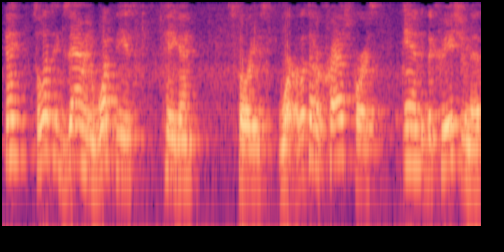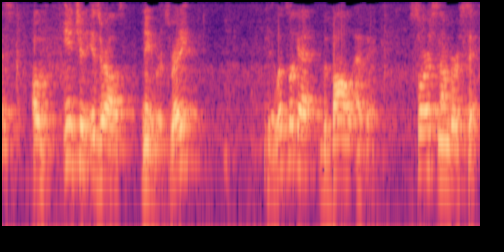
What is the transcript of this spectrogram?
Okay, so let's examine what these pagan stories were. Let's have a crash course in the creation myths of ancient Israel's neighbors. Ready? Okay, let's look at the Baal epic. Source number six.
